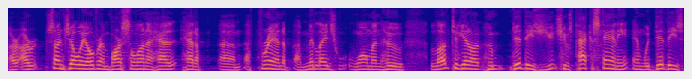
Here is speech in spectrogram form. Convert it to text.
our, our, son Joey over in Barcelona had, had a, um, a friend, a, a middle aged woman who loved to get on, who did these, she was Pakistani and would did these,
